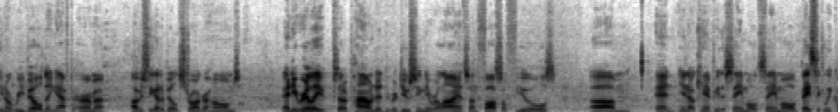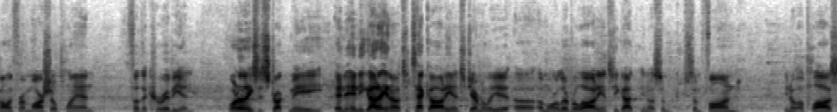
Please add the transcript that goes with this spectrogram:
you know, rebuilding after Irma. Obviously got to build stronger homes. And he really sort of pounded reducing the reliance on fossil fuels, um, and you know, can't be the same old, same old, basically calling for a Marshall Plan for the Caribbean. One of the things that struck me, and, and he got, you know, it's a tech audience, generally a, a, more liberal audience, he got, you know, some, some fond, you know, applause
